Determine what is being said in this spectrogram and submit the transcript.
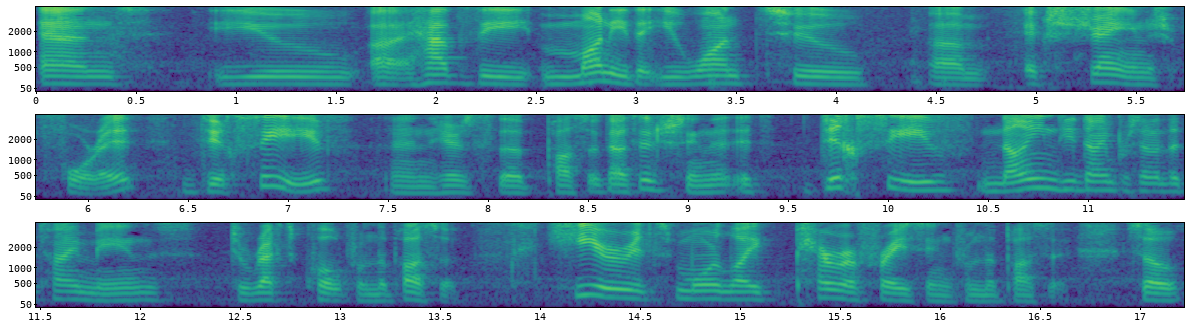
and you uh, have the money that you want to um, exchange for it, dirsiv, and here's the pasuk. Now it's interesting that it's dirsiv. Ninety nine percent of the time means direct quote from the pasuk. Here it's more like paraphrasing from the pasuk. So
